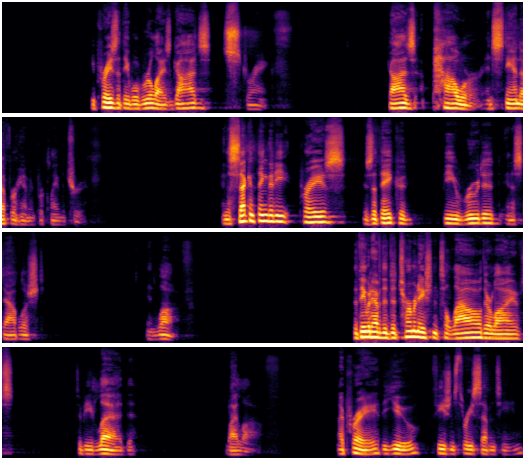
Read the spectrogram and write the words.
He prays that they will realize God's strength, God's power, and stand up for Him and proclaim the truth. And the second thing that he prays is that they could be rooted and established in love. That they would have the determination to allow their lives to be led by love. I pray that you, Ephesians 3:17,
